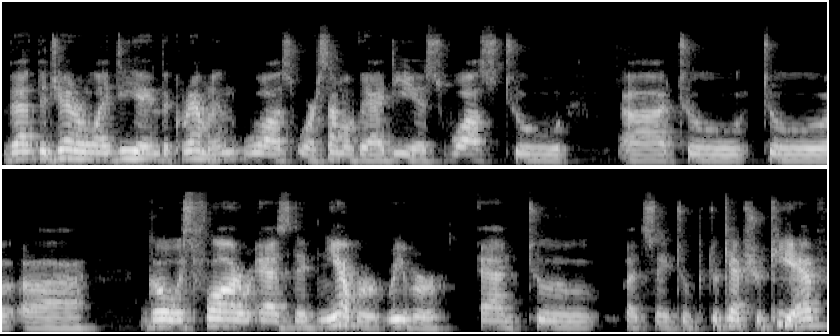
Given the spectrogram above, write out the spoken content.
that the general idea in the Kremlin was, or some of the ideas was to uh, to to uh, go as far as the Dnieper River and to let's say to, to capture Kiev.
